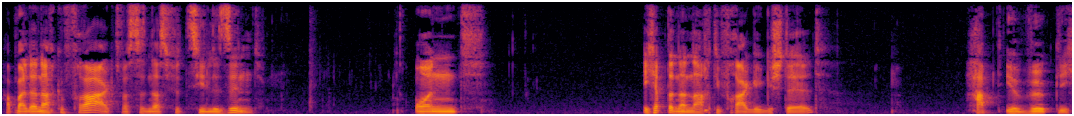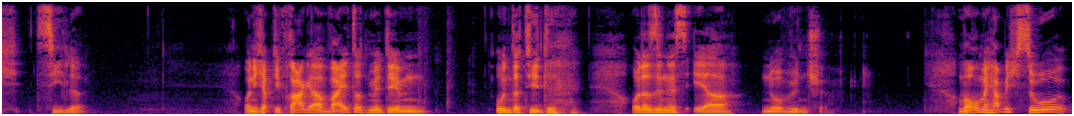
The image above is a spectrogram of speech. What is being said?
habe mal danach gefragt, was denn das für Ziele sind. Und ich habe dann danach die Frage gestellt, habt ihr wirklich Ziele? Und ich habe die Frage erweitert mit dem Untertitel, oder sind es eher nur Wünsche? Und warum habe ich so,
